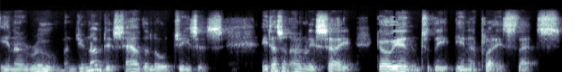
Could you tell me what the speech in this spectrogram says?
inner room. And you notice how the Lord Jesus, he doesn't only say, go into the inner place, that's,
